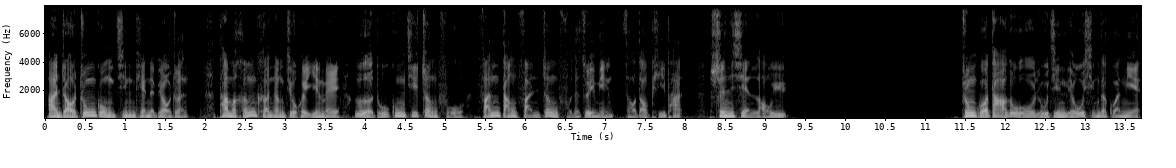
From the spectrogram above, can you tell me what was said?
按照中共今天的标准，他们很可能就会因为恶毒攻击政府、反党反政府的罪名遭到批判，深陷牢狱。中国大陆如今流行的观念，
